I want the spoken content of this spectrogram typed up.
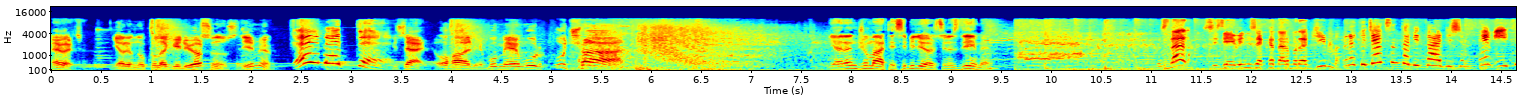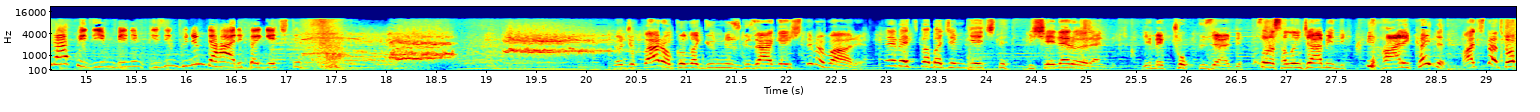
Evet, yarın okula geliyorsunuz değil mi? Elbette. Güzel, o halde bu memur uçar. Yarın cumartesi biliyorsunuz değil mi? Kızlar sizi evinize kadar bırakayım mı? Bırakacaksın tabii kardeşim. Hem itiraf edeyim benim izin günüm de harika geçti. Çocuklar okulda gününüz güzel geçti mi bari? Evet babacığım geçti. Bir şeyler öğrendik. Yemek çok güzeldi. Sonra salıncağa bindik. Bir harikaydı. Maçta top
